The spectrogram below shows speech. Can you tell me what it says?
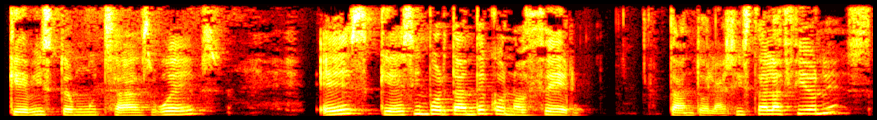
que he visto en muchas webs es que es importante conocer tanto las instalaciones,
